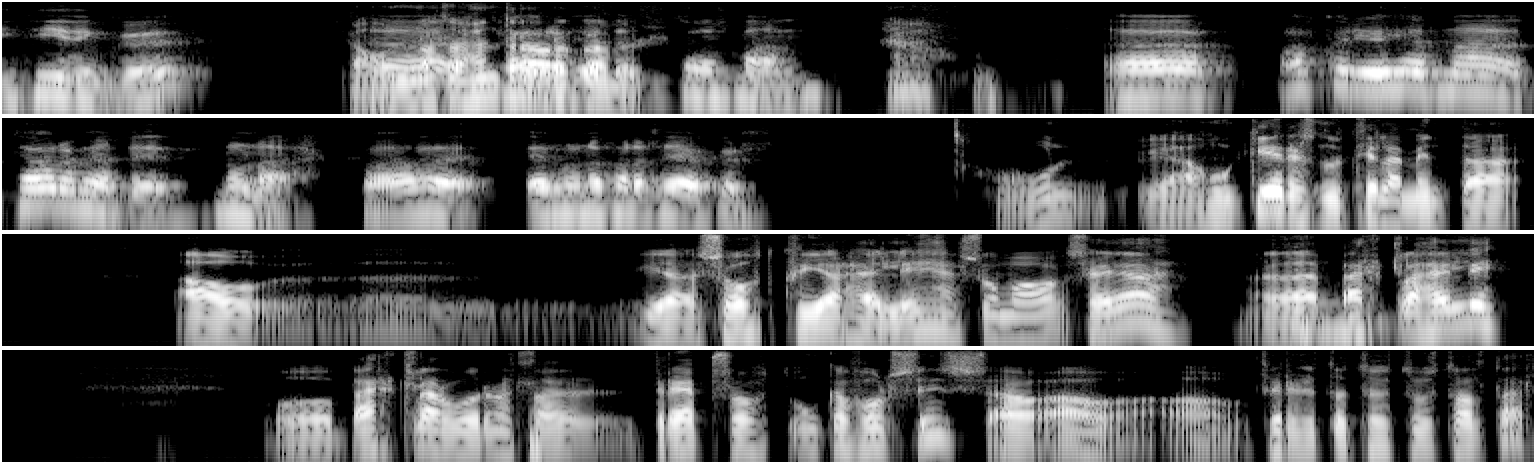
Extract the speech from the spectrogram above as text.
í þýðingu já, hún er náttúrulega 100 ára gömur uh, af hverju hérna Tárafjallið núna, hvað er hún að fara að segja okkur? hún, já, hún gerist nú til að mynda á uh, já, sóttkvíjarhæli, svo má segja eða Mhm. berklahæli og berklar voru náttúrulega drepsótt unga fólksins á, á, á fyrir hluta 20. aldar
